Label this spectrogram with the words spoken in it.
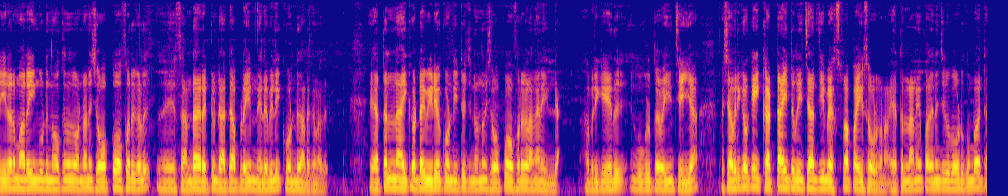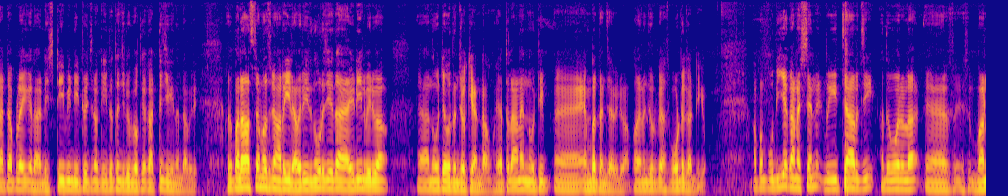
ഡീലർമാരെയും കൂടി നോക്കുന്നത് കൊണ്ടാണ് ഷോപ്പ് ഓഫറുകൾ സൺ ഡയറക്റ്റും ടാറ്റ പ്ലേയും നിലവിൽ കൊണ്ട് നടക്കുന്നത്. എയർടെലിനായിക്കോട്ടെ വീഡിയോകോൺ ഡി ടി എച്ചിനൊന്നും ഷോപ്പ് ഓഫറുകൾ അങ്ങനെ ഇല്ല. അവർക്ക് ഏത് ഗൂഗിൾ പേ വഴിയും ചെയ്യാം. പക്ഷേ അവർക്കൊക്കെ ഈ കട്ടായിട്ട് റീചാർജ് ചെയ്യുമ്പോൾ എക്സ്ട്രാ പൈസ കൊടുക്കണം. എയർടെല്ലാണെങ്കിൽ പതിനഞ്ച് രൂപ കൊടുക്കുമ്പോൾ ടാറ്റ പ്ലേ അല്ല dish T V D T എച്ചിനൊക്കെ ഇരുപത്തഞ്ച് രൂപയൊക്കെ കട്ട് ചെയ്യുന്നുണ്ട് അവർ അത് പല കസ്റ്റമേഴ്സിനും അറിയില്ല. അവർ ഇരുന്നൂറ് ചെയ്ത ഐ ഡിയിൽ വരിക നൂറ്റമ്പത്തഞ്ചൊക്കെ ഉണ്ടാവും. എയർടെല്ലാണെങ്കിൽ നൂറ്റി എൺപത്തഞ്ചാണ് വരിക പതിനഞ്ച് രൂപ സ്പോട്ട് കട്ട് ചെയ്യും. അപ്പം പുതിയ കണക്ഷൻ റീചാർജ് അതുപോലുള്ള വൺ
